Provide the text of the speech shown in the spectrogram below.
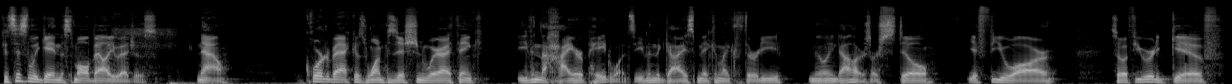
consistently gain the small value edges. Now, quarterback is one position where I think even the higher paid ones, even the guys making like thirty million dollars, are still if you are so if you were to give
